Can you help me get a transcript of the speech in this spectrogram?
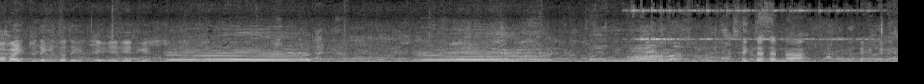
বাবা, একটু দেখি, তো দেখি এদিকে দেখতেছেন না? দেখেন, দেখেন।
